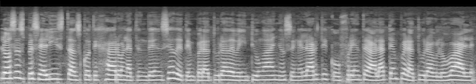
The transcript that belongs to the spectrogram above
Los especialistas cotejaron la tendencia de temperatura de 21 años en el Ártico frente a la temperatura global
